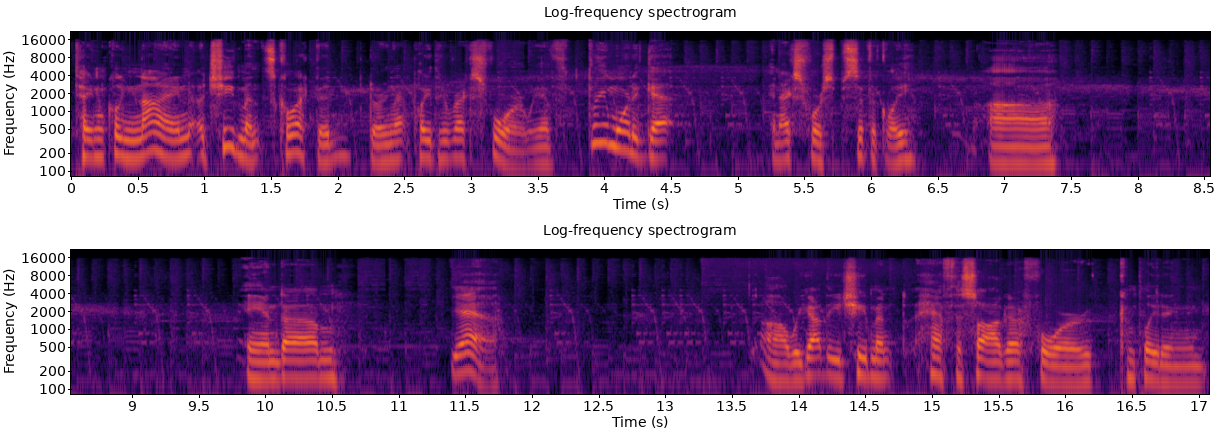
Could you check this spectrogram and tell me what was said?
technically nine achievements collected during that playthrough of X4. We have three more to get in X4 specifically. Uh, and, um, yeah. Uh, we got the achievement Half the Saga for completing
